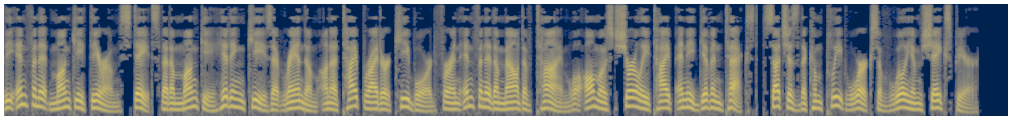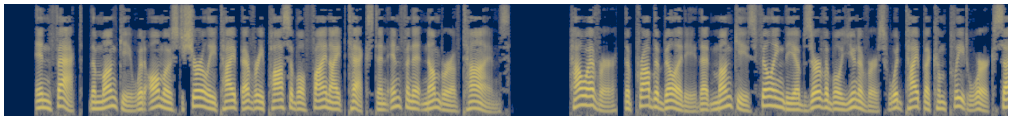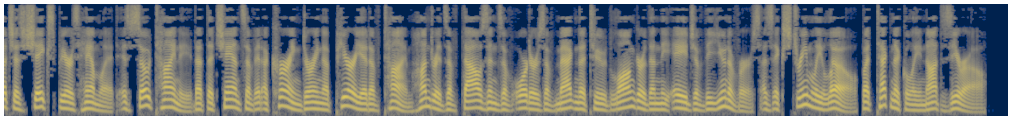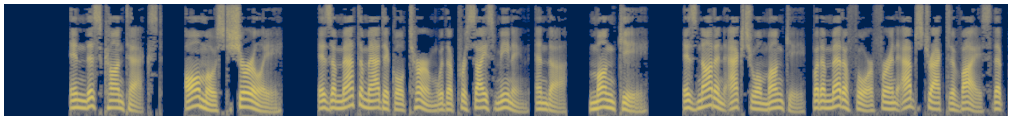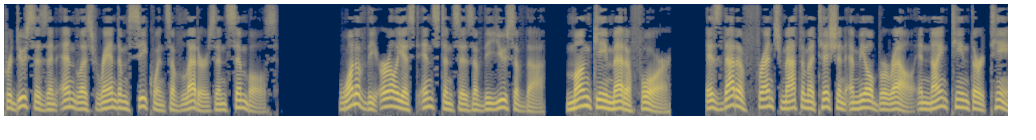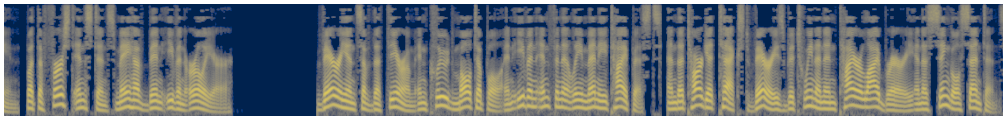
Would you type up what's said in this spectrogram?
The infinite monkey theorem states that a monkey hitting keys at random on a typewriter keyboard for an infinite amount of time will almost surely type any given text, such as the complete works of William Shakespeare. In fact, the monkey would almost surely type every possible finite text an infinite number of times. However, the probability that monkeys filling the observable universe would type a complete work such as Shakespeare's Hamlet is so tiny that the chance of it occurring during a period of time hundreds of thousands of orders of magnitude longer than the age of the universe is extremely low but technically not zero. In this context, almost surely is a mathematical term with a precise meaning, and the monkey is not an actual monkey, but a metaphor for an abstract device that produces an endless random sequence of letters and symbols. One of the earliest instances of the use of the monkey metaphor is that of French mathematician Émile Borel in 1913, but the first instance may have been even earlier. Variants of the theorem include multiple and even infinitely many typists, and the target text varies between an entire library and a single sentence.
